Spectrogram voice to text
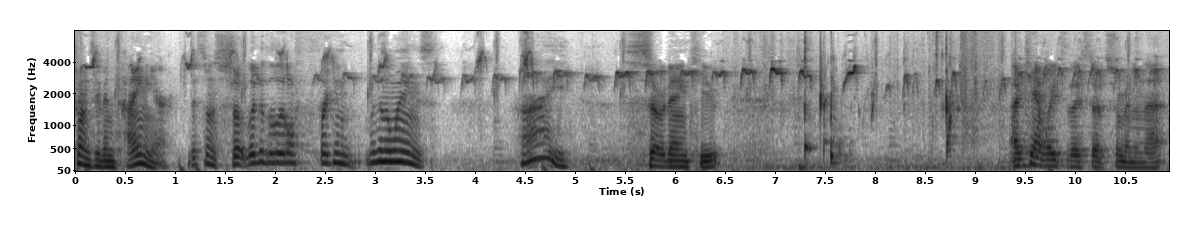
one's even tinier. This one's so... Look at the little freaking... Look at the wings. Hi. So dang cute. I can't wait till they start swimming in that.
